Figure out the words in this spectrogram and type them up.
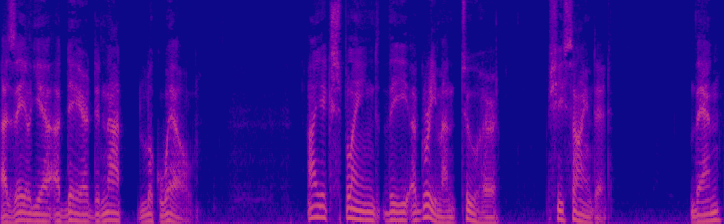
Azalea Adair did not look well. I explained the agreement to her. She signed it. Then,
